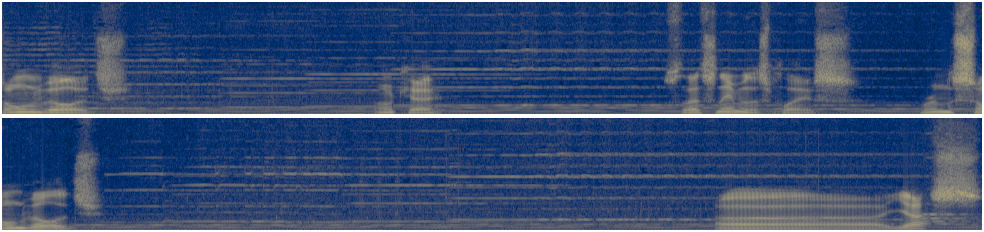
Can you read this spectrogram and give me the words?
Sown Village. Okay. So that's the name of this place. We're in the Sown Village. Uh, yes.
